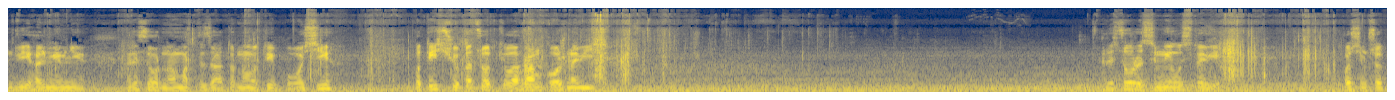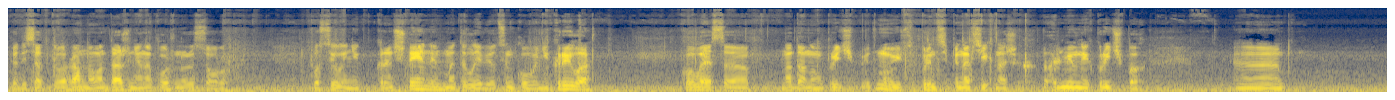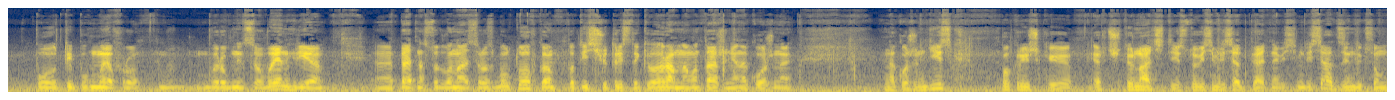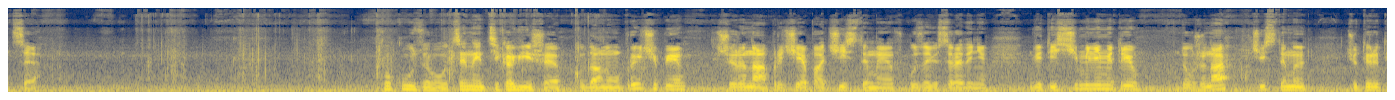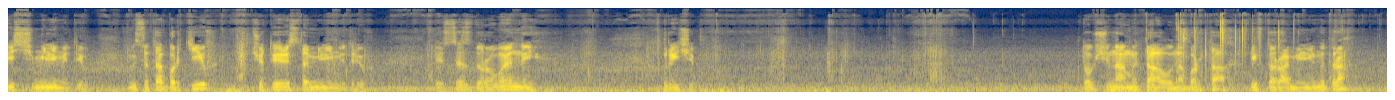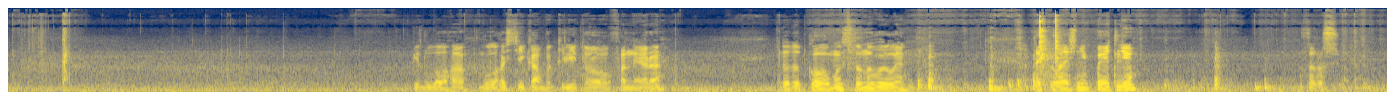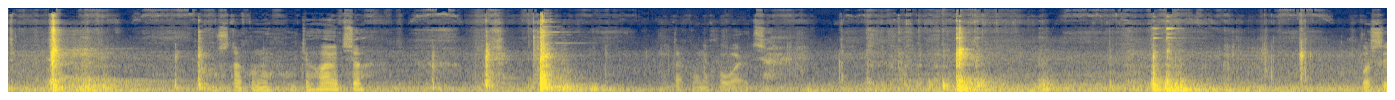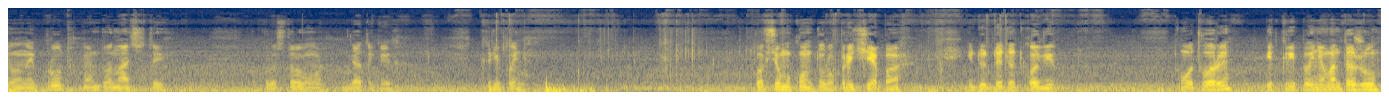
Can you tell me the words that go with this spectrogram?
Дві гальмівні ресорно-амортизаторного типу осі по 1500 кг кожна вісь. Ресори 7 листові. По 750 кг навантаження на кожну ресору. Посилені кронштейни, металеві оцинковані крила, колеса на даному причепі, ну і в принципі на всіх наших гальмівних причепах е, по типу Мефро виробництво Венгрія, е, 5 на 112 розболтовка, по 1300 кг навантаження на, кожне, на кожен диск покришки R14 185 на 80 з індексом C. По кузову це найцікавіше у даному причепі. Ширина причепа чистими в кузові всередині 2000 мм, довжина чистими 4000 мм, висота бортів 400 мм. Тобто це здоровенний причеп. Товщина металу на бортах 1,5 мм. Підлога вологостійка бакелітова фанера. Додатково ми встановили такелажні петлі. Зараз ось так вони витягаються. І так вони ховаються. посилений пруд М12 використовуємо для таких кріплень. По всьому контуру причепа йдуть додаткові отвори під кріплення вантажу.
